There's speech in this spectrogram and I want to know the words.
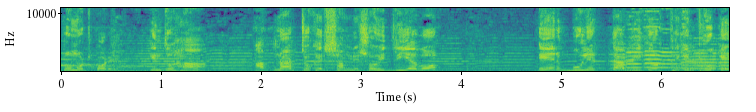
প্রমোট করে। কিন্তু হ্যাঁ আপনার চোখের সামনে শহীদ রিয়াগো, এর বুলেটটা ভিতর থেকে ঢুকে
